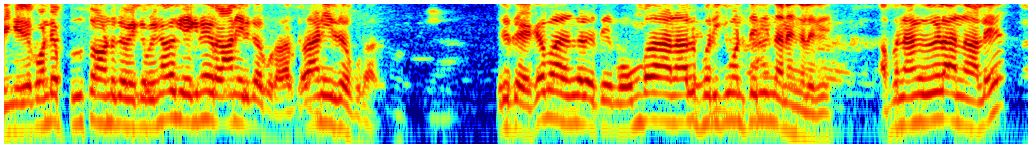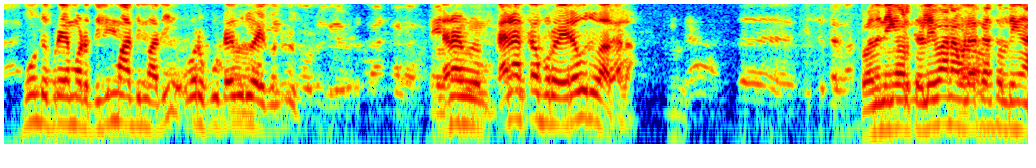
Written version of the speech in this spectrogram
நீங்க இதை கொண்டு புதுசா ஒன்று வைக்க போறீங்க அதுக்கு ராணி இருக்கக்கூடாது. ராணி இருக்கக்கூடாது. இருக்க எங்களுக்கு ஒன்பதாம் நாள் பொறிக்கும்னு தெரியும் தானே எங்களுக்கு. அப்ப நாங்க ஏழாம் நாளே மூன்று பிரேமடத்துக்கு மாத்தி மாத்தி ஒரு கூட்டை உருவாக்கி கொண்டு இருக்கோம் கணக்கப்புறம் உருவாக்கலாம். இப்ப வந்து நீங்க ஒரு தெளிவான விளக்கம் சொல்றீங்க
